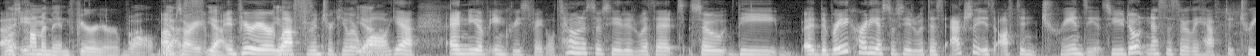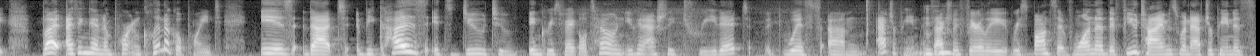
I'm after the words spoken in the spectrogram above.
uh, most common the inferior wall I'm Yes, sorry, yeah inferior left ventricular Yeah. wall. Yeah, and you have increased vagal tone associated with it. So the uh, the bradycardia associated with this actually is often transient. So you don't necessarily have to treat. But I think an important clinical point is that because it's due to increased vagal tone, you can actually treat it with um, atropine. It's actually fairly responsive. One of the few times when atropine is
